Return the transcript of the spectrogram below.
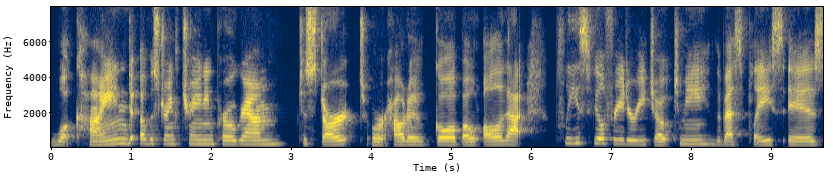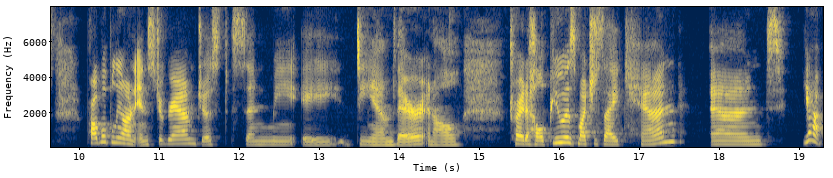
what kind of a strength training program to start or how to go about all of that, please feel free to reach out to me. The best place is probably on Instagram. Just send me a DM there and I'll try to help you as much as I can. And yeah,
